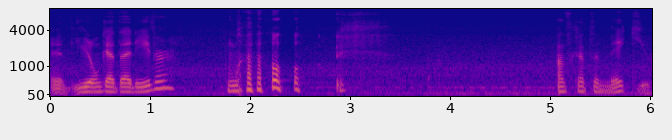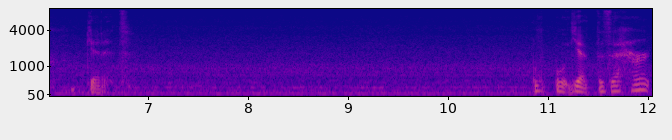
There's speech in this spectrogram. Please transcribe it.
And you don't get that either? Well... I was going to make you get it. Oh, oh, yeah, does that hurt?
